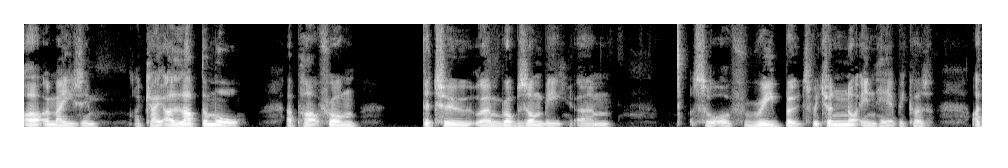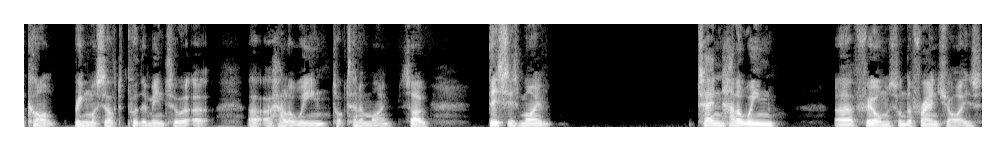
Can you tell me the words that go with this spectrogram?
are amazing. Okay, I love them all, apart from the two um, Rob Zombie um, sort of reboots, which are not in here because I can't bring myself to put them into a, a, a Halloween top ten of mine. So this is my 10 Halloween uh, films from the franchise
